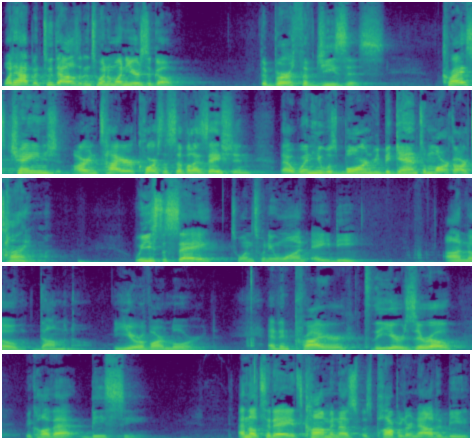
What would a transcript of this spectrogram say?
What happened 2021 years ago? The birth of Jesus. Christ changed our entire course of civilization that when he was born, we began to mark our time. We used to say 2021 AD, Anno Domini, the year of our Lord. And then prior to the year zero, we call that BC. I know today it's common as it's popular now to be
